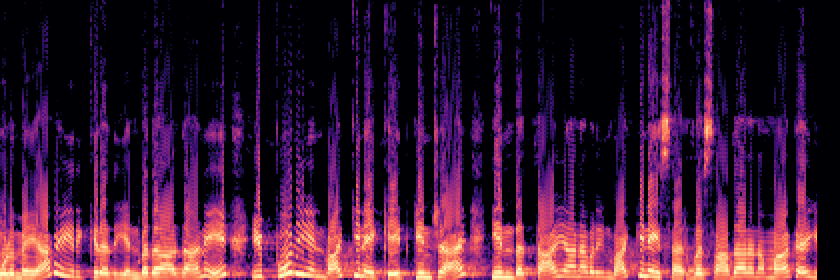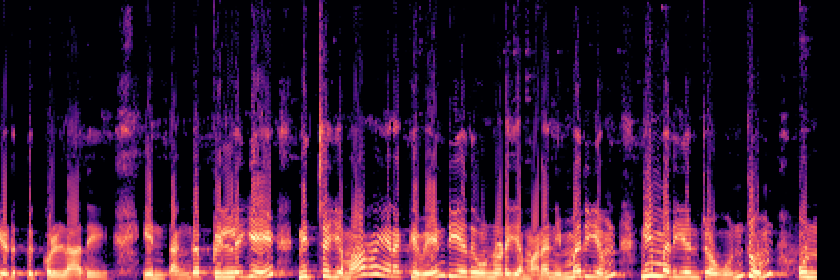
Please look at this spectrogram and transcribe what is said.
முழுமையாக இருக்கிறது என்பதனால்தானே இப்போது என் வாக்கினை கேட்கின்றாய். இந்த தாயானவளின் வாக்கினை சர்வ சாதாரணமாக எடுத்துக்கொள்ளாதே. என் தங்க பிள்ளையே நிச்சயமாக எனக்கு வேண்டியது உன்னுடைய மன நிம்மதியும் நிம்மதி என்ற ஒன்றும் உன்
